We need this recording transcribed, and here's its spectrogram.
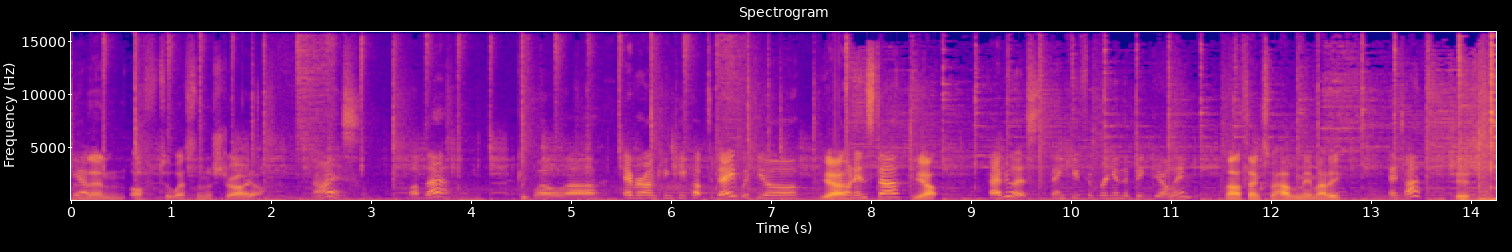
And Yep. then off to Western Australia. Nice. Love that. Well, uh, everyone can keep up to date with your Yeah. on Insta. Yep. Fabulous. Thank you for bringing the big girl in. No, thanks for having me, Maddie. Anytime. Cheers.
